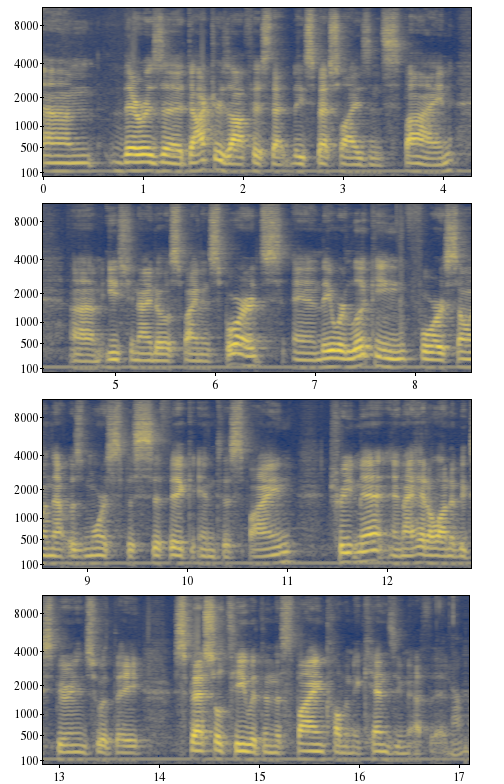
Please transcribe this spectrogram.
um, there was a doctor's office that they specialize in spine, um, Eastern Idaho Spine and Sports, and they were looking for someone that was more specific into spine treatment. And I had a lot of experience with a specialty within the spine called the McKenzie method. Yeah.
